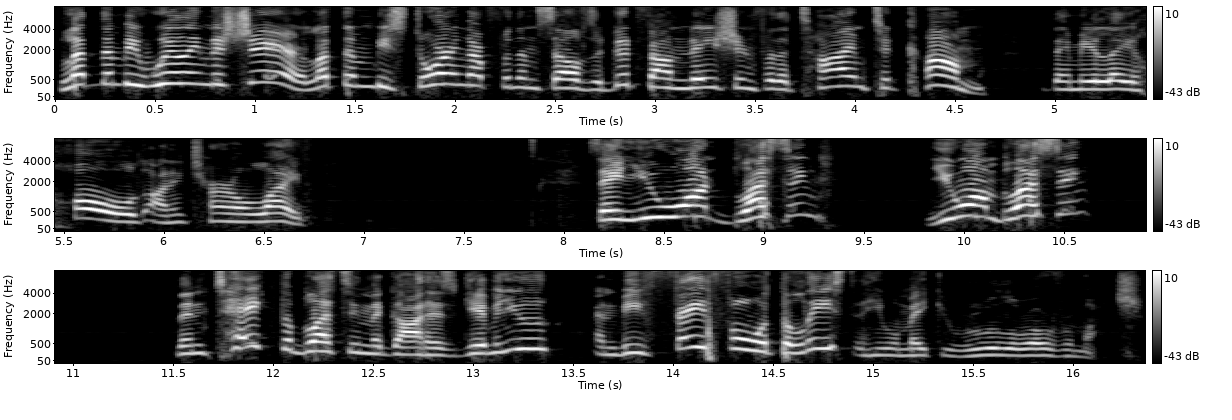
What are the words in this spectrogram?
Let them be willing to share. Let them be storing up for themselves a good foundation for the time to come, that they may lay hold on eternal life. Saying, You want blessing? You want blessing? Then take the blessing that God has given you and be faithful with the least, and He will make you ruler over much.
